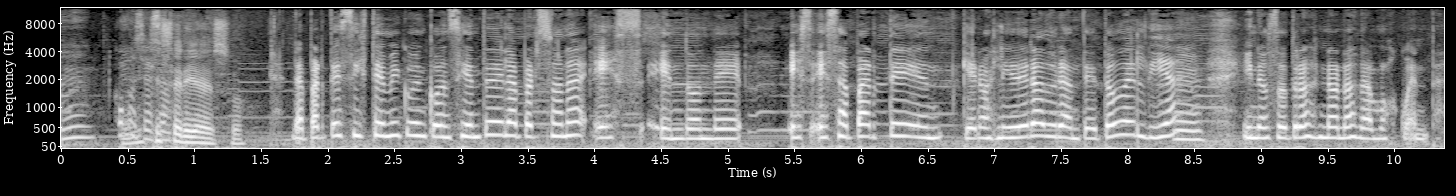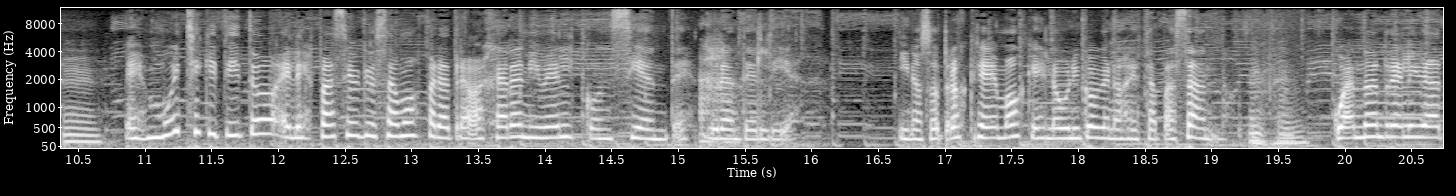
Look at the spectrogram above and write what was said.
Mm, ¿Cómo es eso? ¿Qué sería eso? La parte sistémico inconsciente de la persona es en donde es esa parte que nos lidera durante todo el día mm. y nosotros no nos damos cuenta. Mm. Es muy chiquitito el espacio que usamos para trabajar a nivel consciente durante el día y nosotros creemos que es lo único que nos está pasando. Cuando en realidad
